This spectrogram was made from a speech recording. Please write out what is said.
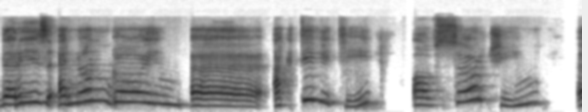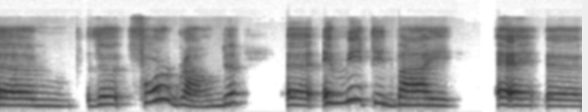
there is an ongoing uh, activity of searching um, the foreground uh, emitted by a,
